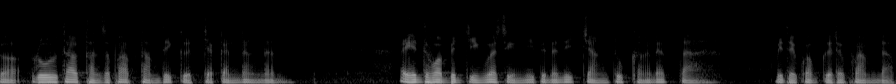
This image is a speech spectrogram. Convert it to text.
ก็รู้เท่าทันสภาพธรรมที่เกิดจากการนั่งนั้นให้เห็นถึงความเป็นจริงว่าสิ่งนี้เป็นอนิจจังทุกขังอนัตตา มีแต่ความเกิดและความดับ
